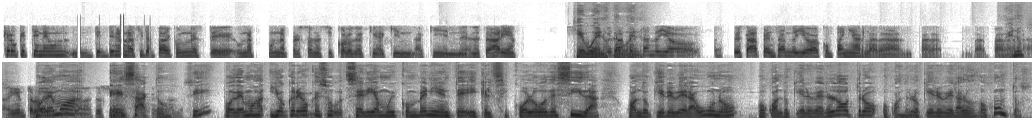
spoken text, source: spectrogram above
creo que tiene un tiene una cita para con un este una una persona psicóloga aquí aquí en aquí en, esta área. Qué bueno, qué bueno. Pensando yo estaba pensando yo acompañarla, ¿verdad? Para bueno, podemos, exacto, sí, podemos, yo creo que eso sería muy conveniente y que el psicólogo decida cuando quiere ver a uno o cuando quiere ver el otro o cuando lo quiere ver a los dos juntos,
